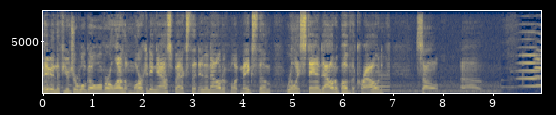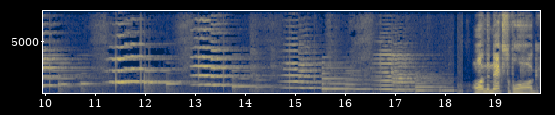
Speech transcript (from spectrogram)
Maybe in the future we'll go over a lot of the marketing aspects that In-N-Out of what makes them really stand out above the crowd. So. Uh, on the next vlog,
